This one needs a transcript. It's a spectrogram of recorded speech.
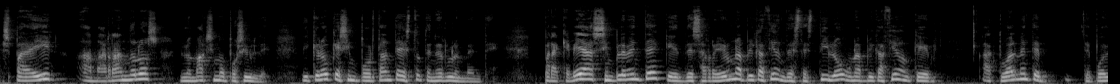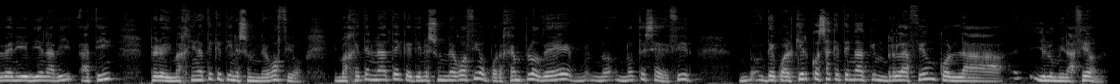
es para ir amarrándolos lo máximo posible. Y creo que es importante esto tenerlo en mente. Para que veas simplemente que desarrollar una aplicación de este estilo, una aplicación que actualmente te puede venir bien a, ti, pero imagínate que tienes un negocio. Imagínate que tienes un negocio, por ejemplo, de, no, te sé decir, de cualquier cosa que tenga relación con la iluminación.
